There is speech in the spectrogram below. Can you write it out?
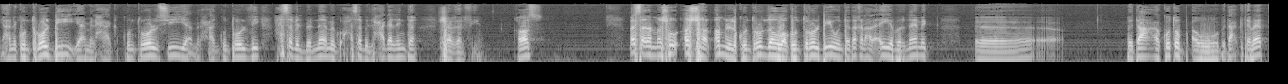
يعني control P يعمل حاجة control C يعمل حاجة control V حسب البرنامج وحسب الحاجة اللي انت شغال فيها. خلاص؟ مثلا مشهور أشهر أمر لل control ده هو control P وانت داخل على أي برنامج آه، بتاع كتب أو بتاع كتابات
